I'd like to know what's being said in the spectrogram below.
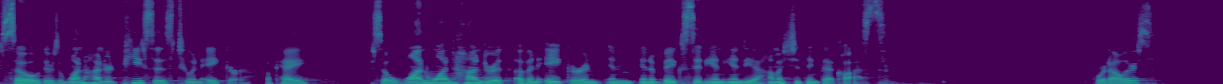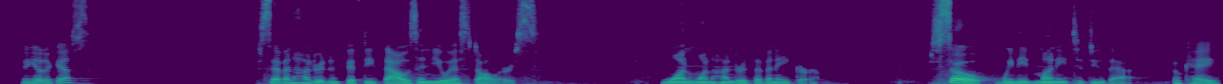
So there's 100 pieces to an acre, okay? So one one hundredth of an acre in, in, in a big city in India, how much do you think that costs? Four dollars? Any other guess? 750,000 US dollars. One one hundredth of an acre. So we need money to do that, okay?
